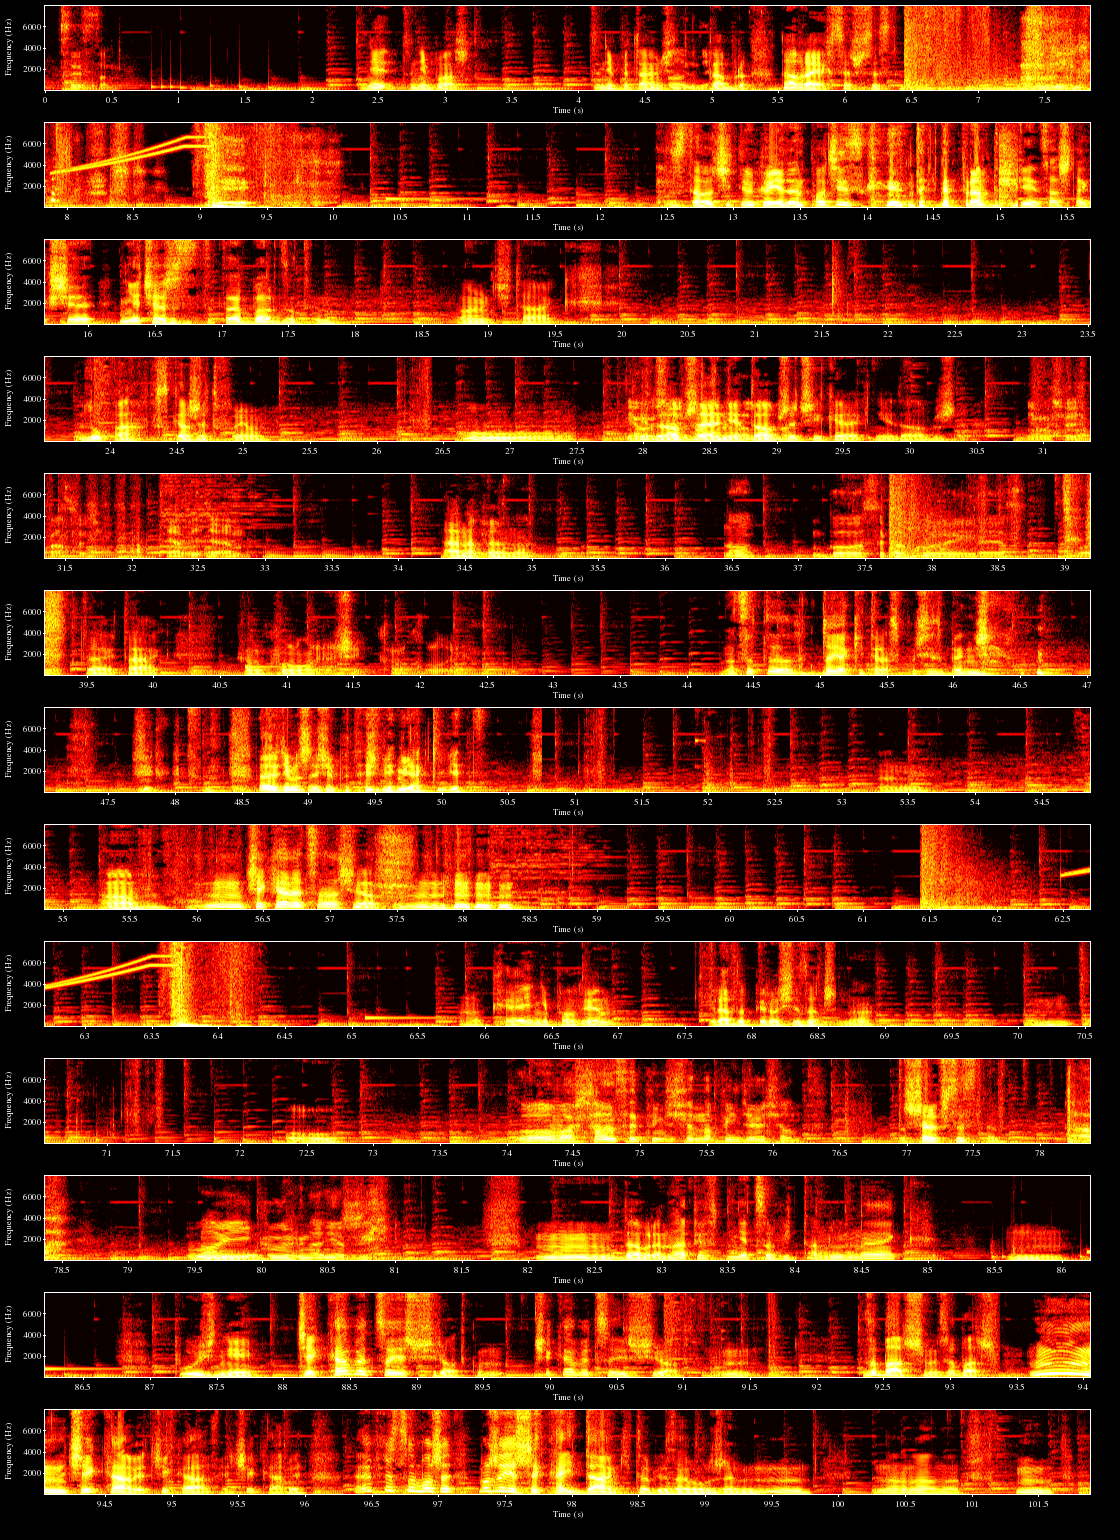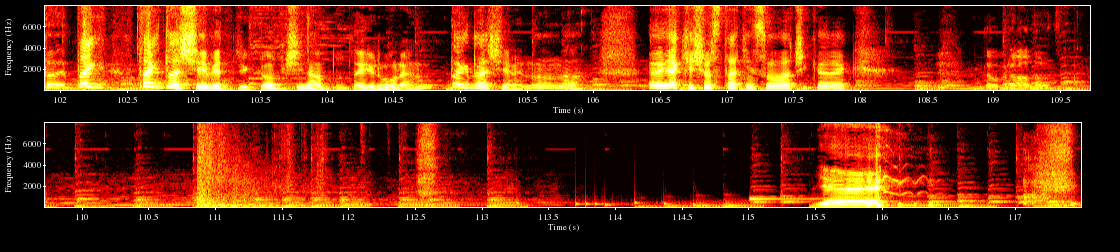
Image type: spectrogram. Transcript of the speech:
System. Nie, to nie była. To nie pytałem się. O nie. Dobra, dobra, jak chcesz system. Zostało ci tylko jeden pocisk, tak naprawdę, więc aż tak się nie ciesz za bardzo tym. Powiem ci tak. Lupa wskaże twoją. Uuu. Nie Niedobrze, musiałeś patrzeć na niedobrze, lupę. Cikerek, niedobrze. Nie musiałeś patrzeć. Ja wiedziałem. A na pewno. No, bo se kalkuluję ile jest. Tak, tak. Kalkuluję się, kalkuluję. No co to, to jaki teraz pocisk będzie? Ale nie muszę się pytać, wiem jaki, więc... No nie. O, w, mm, ciekawe co na środku. Mm. Okej, nie powiem. Gra dopiero się zaczyna. Mm. O, o. O, masz szansę 50 na 50. To w system. Ach, no i kurna, nie żyj. Mm, dobra, najpierw nieco witaminek. Mm. Później. Ciekawe, co jest w środku. Mm, Ciekawe, co jest w środku. Mm. Zobaczmy, zobaczmy. Mmm, ciekawie, ciekawie, ciekawie. E, wiesz co, może, może jeszcze kajdanki tobie założymy. Mm. No, no, no. Mm. To, tak, tak dla siebie tylko obcinam tutaj rurę. Tak dla siebie, no, no. E, jakieś ostatnie słowa, Cikerek? Dobranoc. Jej!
